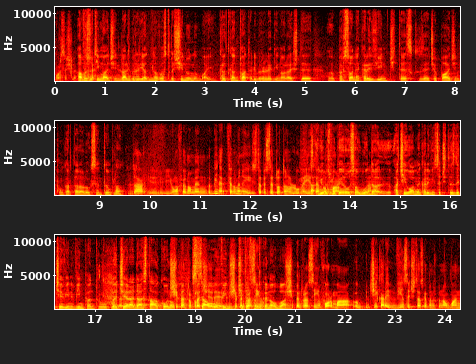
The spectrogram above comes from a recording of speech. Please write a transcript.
vor să și le Am cumpere. văzut imagini la librăria dumneavoastră și nu numai, cred că în toate librările din oraș, de uh, persoane care vin, citesc 10 pagini, pun cartea la loc, se întâmplă? Da, e, e un fenomen, bine, fenomenul există peste tot în lume, este da, eu nu normal. spun că e rău sau bun, Da. dar acei oameni care vin să citesc, de ce vin? Vin pentru plăcerea de a sta acolo? și pentru Sau plăcere, vin și citesc pentru, a se, pentru că n-au bani? și pentru a se informa. Cei care vin să citească pentru că n-au bani,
